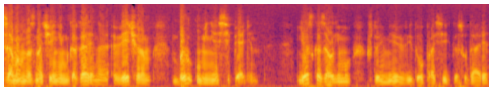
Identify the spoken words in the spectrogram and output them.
самым назначением Гагарина вечером был у меня Сипягин. Я сказал ему, что имею в виду просить государя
